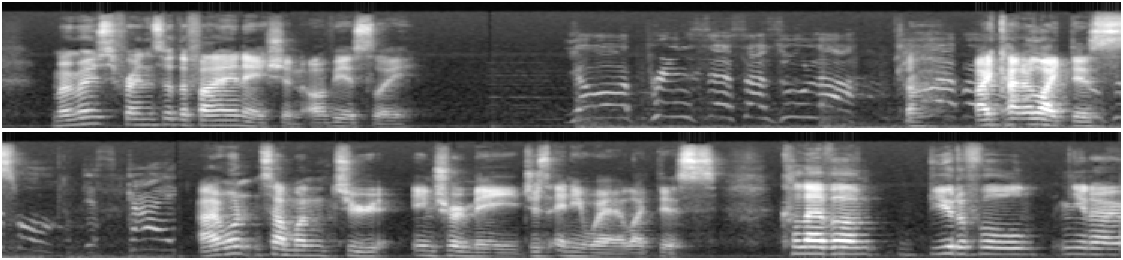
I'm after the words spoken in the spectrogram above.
Momo's friends with the Fire Nation, obviously. Your Princess Azula. Uh, I kind of like this. I want someone to intro me just anywhere like this clever, beautiful, you know,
